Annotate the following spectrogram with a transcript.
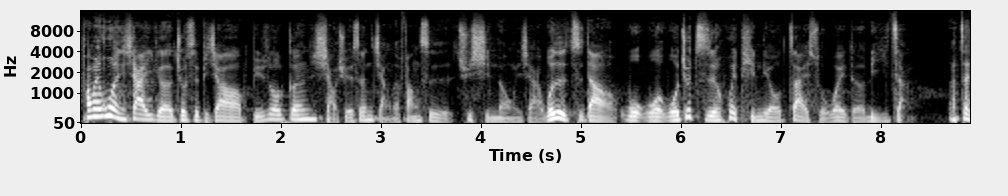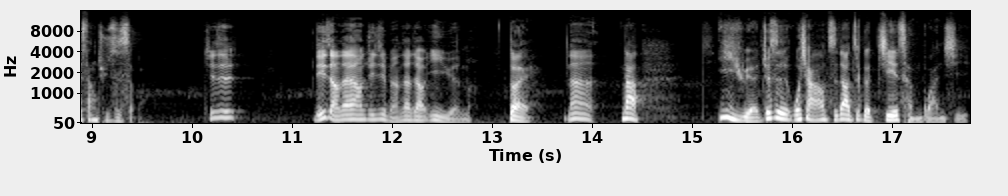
方便问一下一个，就是比较，比如说跟小学生讲的方式去形容一下。我只知道，我我我就只会停留在所谓的里长。那再上去是什么？其实里长再上去，基本上叫议员嘛。对，那那议员就是我想要知道这个阶层关系。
